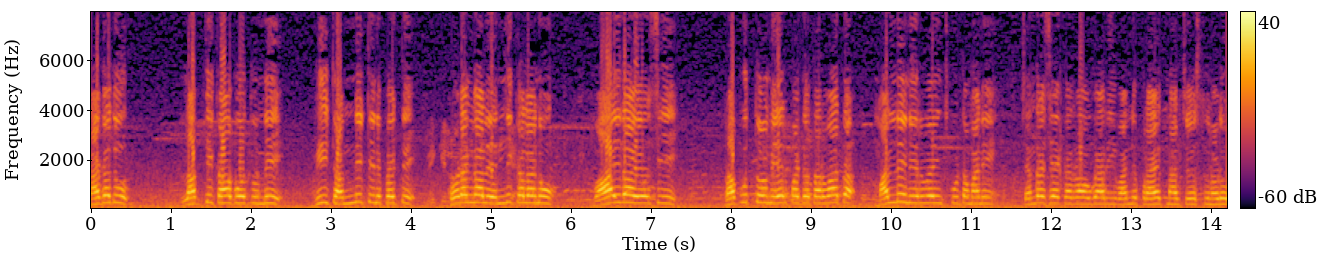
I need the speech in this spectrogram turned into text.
నగదు లబ్ధి కాబోతుంది. వీటన్నిటిని పెట్టి కొడంగల్ ఎన్నికలను వాయిదా వేసి ప్రభుత్వం ఏర్పడ్డ తర్వాత మళ్ళీ నిర్వహించుకుంటామని చంద్రశేఖరరావు గారు ఇవన్నీ ప్రయత్నాలు చేస్తున్నాడు.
